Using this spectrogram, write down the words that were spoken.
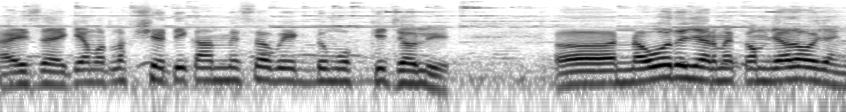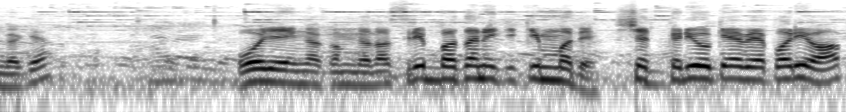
ऐसा है क्या? मतलब खेती काम में सब एकदम ओके चालू है। नव्वद हज़ार में कम ज़्यादा हो जाएगा क्या? हो जाएगा कम ज़्यादा। सिर्फ़ बताने की कीमत है। शेतकरी हो क्या व्यापारी हो आप?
